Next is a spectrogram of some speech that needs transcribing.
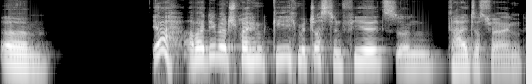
Ähm, ja, aber dementsprechend gehe ich mit Justin Fields und halte das für einen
